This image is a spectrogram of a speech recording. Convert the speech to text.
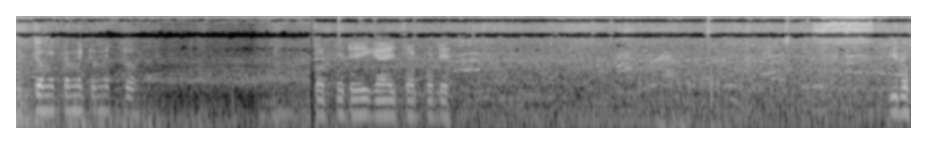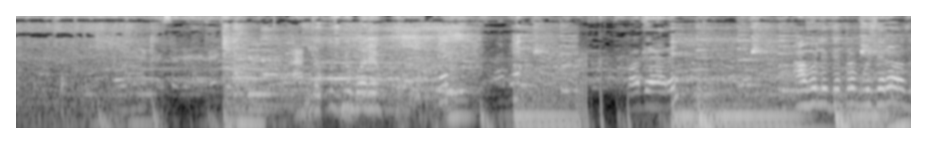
मिठो मिठो मिठो मिठो। चटपटे गाई चटपटे। पिरो। हात त पुस्नु पर्यो अरे आफूले त्यत्रो बुझेर अझ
